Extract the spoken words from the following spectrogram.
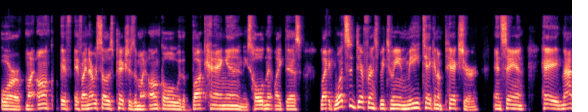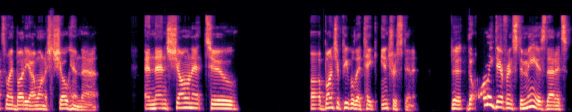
Or my uncle if if I never saw those pictures of my uncle with a buck hanging and he's holding it like this like what's the difference between me taking a picture and saying hey Matt's my buddy I want to show him that and then showing it to a bunch of people that take interest in it that the only difference to me is that it's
